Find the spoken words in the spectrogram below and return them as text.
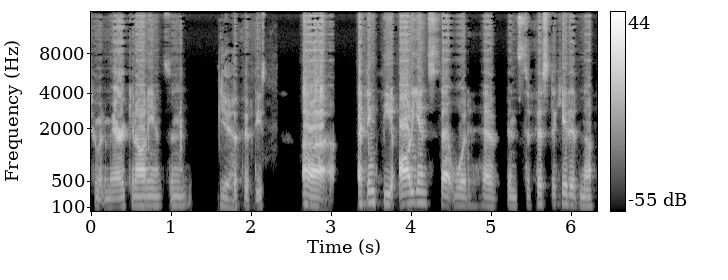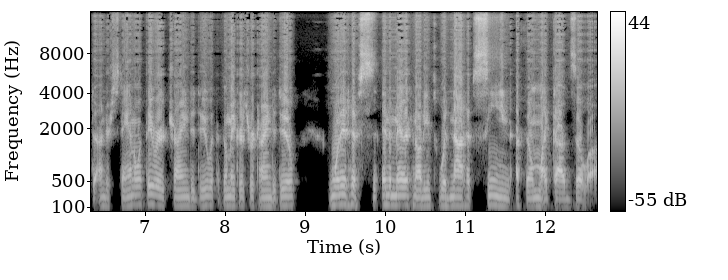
to an American audience in Yeah. the 50s. Uh, I think the audience that would have been sophisticated enough to understand what they were trying to do, what the filmmakers were trying to do, wouldn't have an American audience would not have seen a film like Godzilla,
